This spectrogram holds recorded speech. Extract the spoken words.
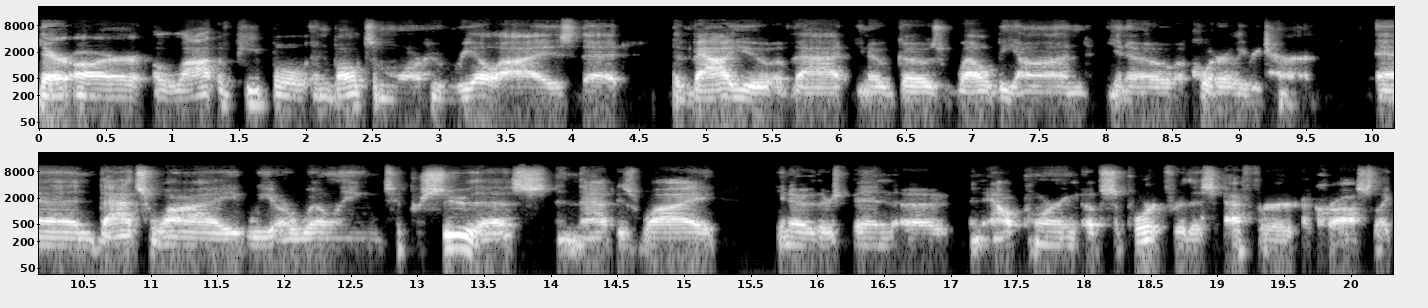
there are a lot of people in baltimore who realize that the value of that you know goes well beyond you know a quarterly return and that's why we are willing to pursue this. And that is why, you know, there's been a, an outpouring of support for this effort across like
